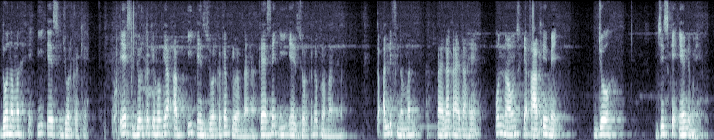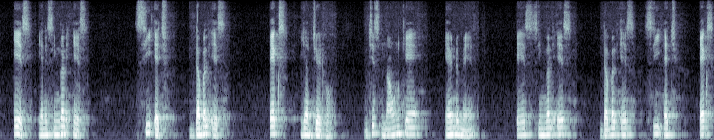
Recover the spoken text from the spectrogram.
दो नंबर है ई एस जोड़ करके। एस जोड़ करके हो गया, अब ई एस जोड़ करके प्लूरल बनाना। कैसे ई एस जोड़ करके प्लूरल बनाना तो अलिफ नंबर पहला कायदा है, उन नाउन्स के आखिर में जो, जिसके एंड में एस यानी single S C H double S X या जेड हो, जिस नाउन के एंड में S single S double S C H X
